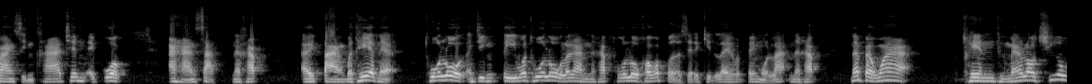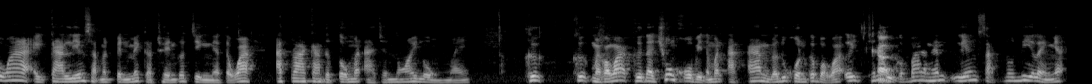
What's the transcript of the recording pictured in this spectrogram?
บางสินค้า เช่นไอ้พวกอาหารสัตว์นะครับไอ้ต่างประเทศเนี่ยทั่วโลกจริงๆตีว่าทั่วโลกแล้วกันนะครับทั่วโลกเขาก็เปิดเศรษฐกิจอะไรไปหมดละนะครับ นั่นแปลว่าเทรนถึงแม้เราเชื่อว่าไอการเลี้ยงสัตว์มันเป็นเมกะเทรนก็จริงเนี่ยแต่ว่าอัตราการเติบโตมันอาจจะน้อยลงไหมคือคือหมายความว่าคือในช่วงโควิดมันอัดอั้นแล้วทุกคนก็บอกว่าเอ้ยฉันอยู่กับบ้านนั้นเลี้ยงสัตว์นู่นนี่อะไรเงี้ย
